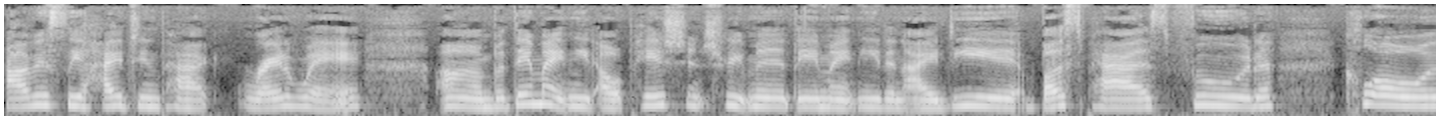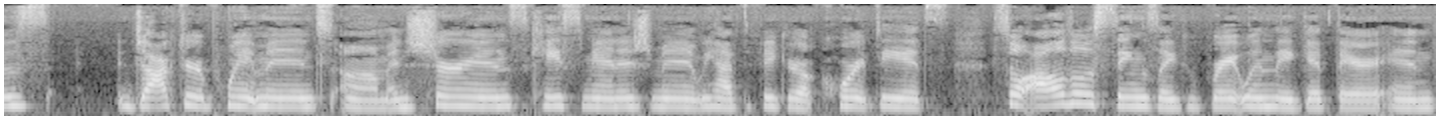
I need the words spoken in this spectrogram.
obviously a hygiene pack right away. Um, but they might need outpatient treatment. They might need an ID, bus pass, food, clothes, doctor appointment, um, insurance, case management. We have to figure out court dates. So all those things, like right when they get there, and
